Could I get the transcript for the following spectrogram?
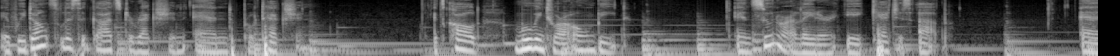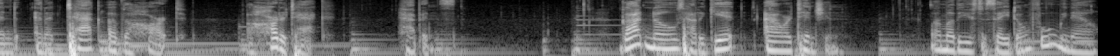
if we don't solicit God's direction and protection. It's called moving to our own beat. And sooner or later, it catches up. And an attack of the heart a heart attack happens. God knows how to get our attention. My mother used to say, Don't fool me now.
